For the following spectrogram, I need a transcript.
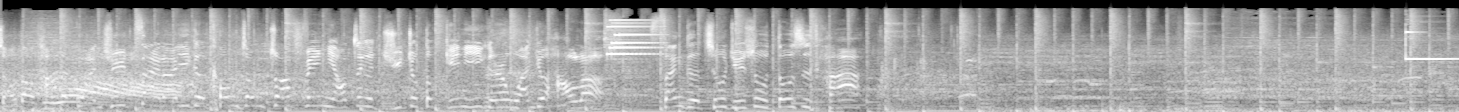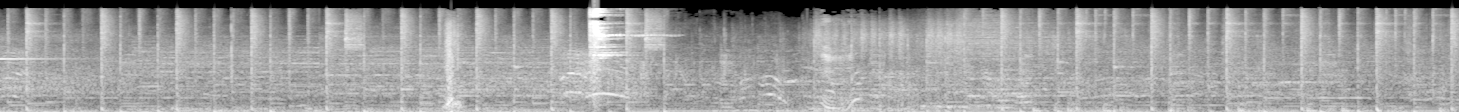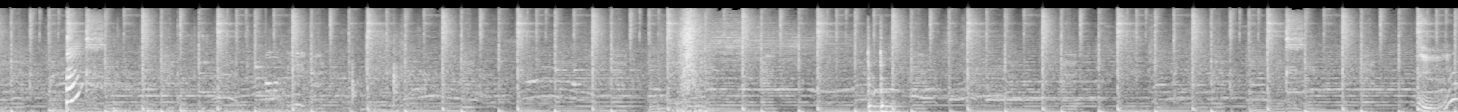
找到他的管区再来一个空中抓飞鸟，这个局就都给你一个人玩就好了。三个出局数都是他。Hmm.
